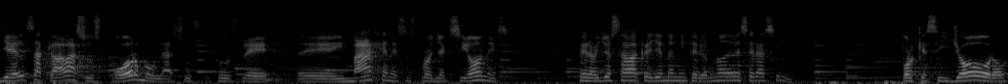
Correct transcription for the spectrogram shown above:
Y él sacaba sus fórmulas, sus, eh, eh, imágenes, sus proyecciones. Pero yo estaba creyendo en mi interior, no debe ser así. Porque si yo oro,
